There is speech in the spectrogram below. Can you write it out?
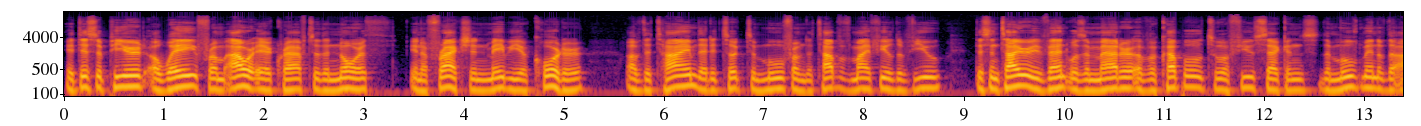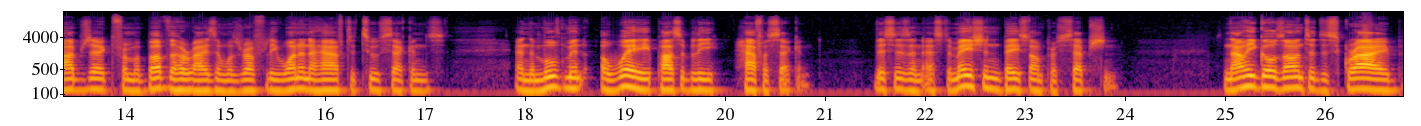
It disappeared away from our aircraft to the north in a fraction, maybe a quarter, of the time that it took to move from the top of my field of view. This entire event was a matter of a couple to a few seconds. The movement of the object from above the horizon was roughly one and a half to two seconds, and the movement away possibly half a second. This is an estimation based on perception. Now he goes on to describe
